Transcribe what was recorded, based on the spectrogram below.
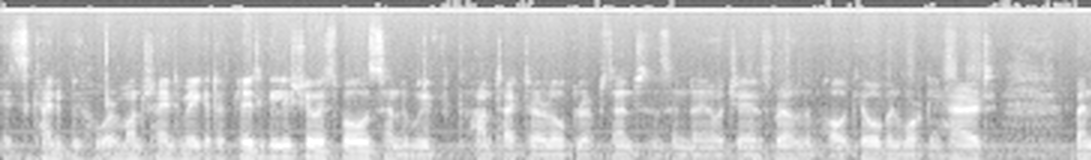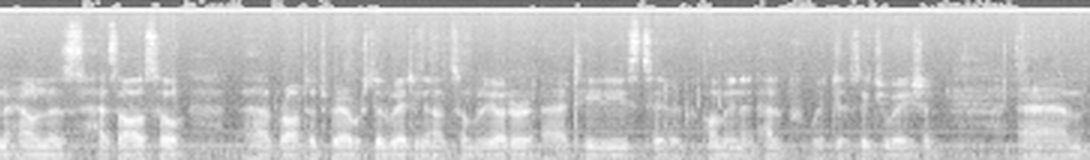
it's kind of we're trying to make it a political issue, I suppose, and we've contacted our local representatives, and I know James Browne and Paul been working hard. Ben has, has also uh, brought it to bear. We're still waiting on some of the other uh, TDs to come in and help with the situation. Um,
